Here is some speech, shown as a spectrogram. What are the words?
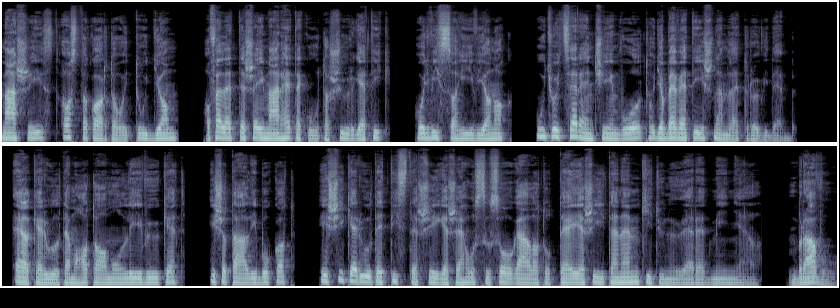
Másrészt azt akarta, hogy tudjam, a felettesei már hetek óta sürgetik, hogy visszahívjanak, úgyhogy szerencsém volt, hogy a bevetés nem lett rövidebb. Elkerültem a hatalmon lévőket és a tálibokat, és sikerült egy tisztességesen hosszú szolgálatot teljesítenem kitűnő eredménnyel. Bravo,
